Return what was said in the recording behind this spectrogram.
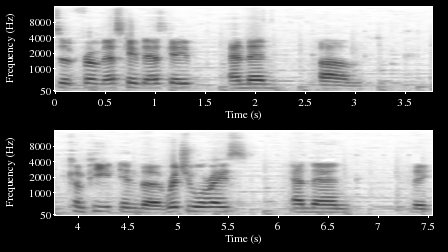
to from escave to escave, and then um, compete in the ritual race, and then they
